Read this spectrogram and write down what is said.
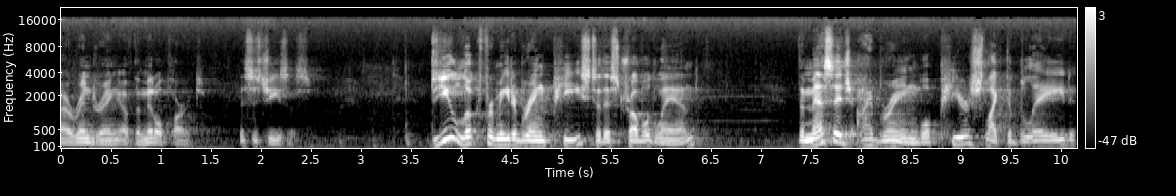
uh, rendering of the middle part. This is Jesus. Do you look for me to bring peace to this troubled land? The message I bring will pierce like the blade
